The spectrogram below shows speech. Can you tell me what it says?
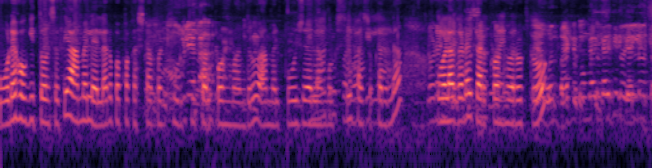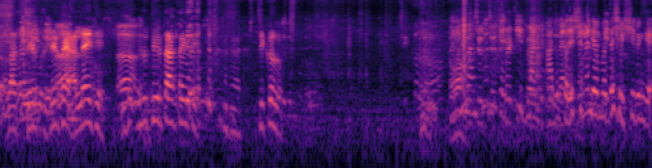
ಓಡೇ ಹೋಗಿತ್ತು ಅನ್ಸತಿ ಆಮೇಲೆ ಎಲ್ಲರೂ ಪಾಪ ಕಷ್ಟಪಟ್ಟು ಹುಡುಕಿ ಕರ್ಕೊಂಡು ಬಂದರು. ಆಮೇಲೆ ಪೂಜೆ ಎಲ್ಲ ಮುಗಿಸಿ ಹಸು ಕರುನ ಒಳಗಡೆ ಕರ್ಕೊಂಡು ಹೊರಟು ಅಲ್ಲ ಐತಿ. ಇದು- ತೀರ್ಥ ಆಗ್ತಾ ಐತಿ. ಚಿಕ್ಕದು. ಅದು ಪರಿಶೀಲಿಗೆ ಮತ್ತೆ ಶಿಷ್ಯರಿಗೆ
